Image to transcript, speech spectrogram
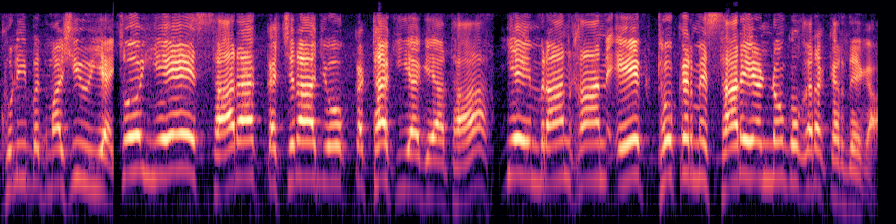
کھلی بدماشی ہوئی ہے۔ سو یہ سارا کچرا جو کٹھا کیا گیا تھا، یہ عمران خان ایک ٹھوکر میں سارے انڈوں کو غرق کر دے گا۔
